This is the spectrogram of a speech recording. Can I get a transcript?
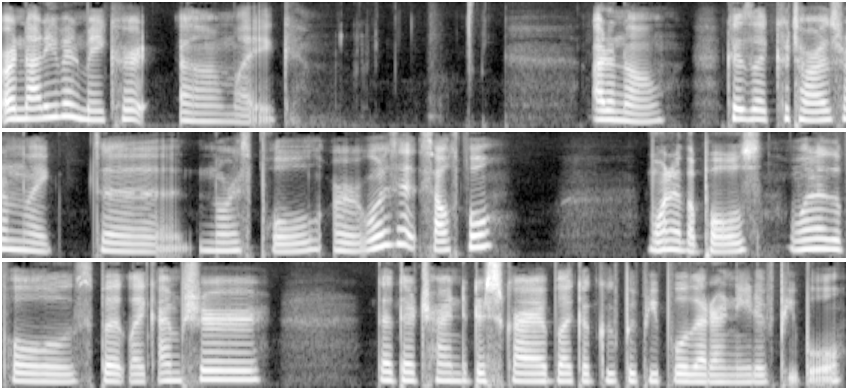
or not even make her um like I don't know, because like Katara's from like the North Pole or what is it South Pole? One of the poles. one of the poles, but like I'm sure that they're trying to describe like a group of people that are native people.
